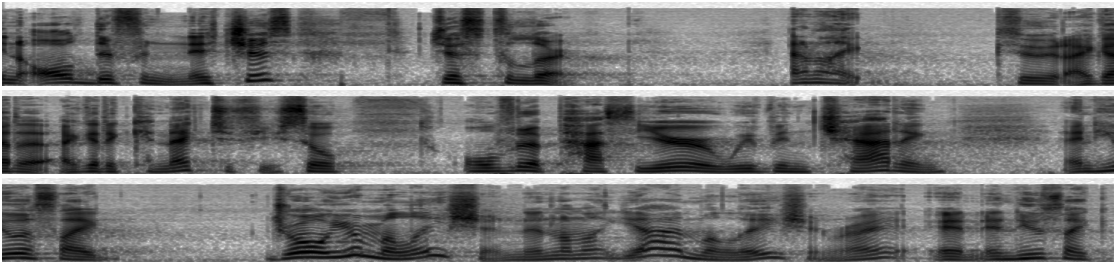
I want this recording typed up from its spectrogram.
in all different niches just to learn. And I'm like, dude, I gotta I gotta connect with you. So over the past year we've been chatting and he was like, Joel, you're Malaysian. And I'm like, Yeah, I'm Malaysian, right? And and he was like,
